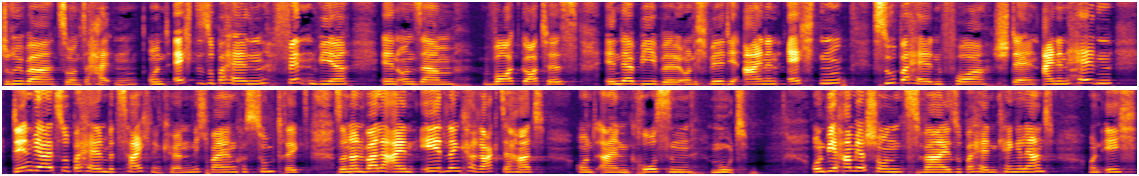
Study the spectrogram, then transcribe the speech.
drüber zu unterhalten. Und echte Superhelden finden wir in unserem Wort Gottes in der Bibel. Und ich will dir einen echten Superhelden vorstellen. Einen Helden, den wir als Superhelden bezeichnen können. Nicht weil er ein Kostüm trägt, sondern weil er einen edlen Charakter hat und einen großen Mut. Und wir haben ja schon zwei Superhelden kennengelernt und ich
